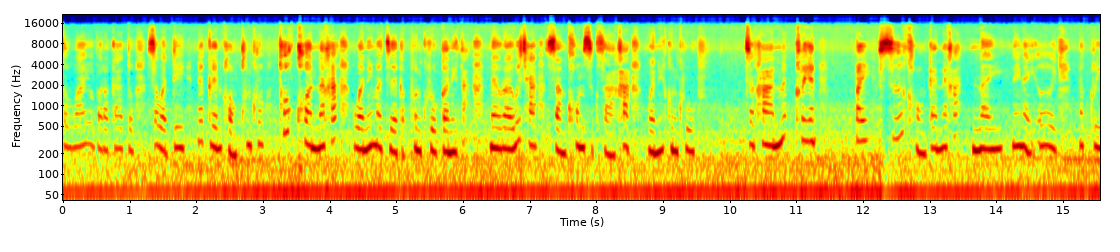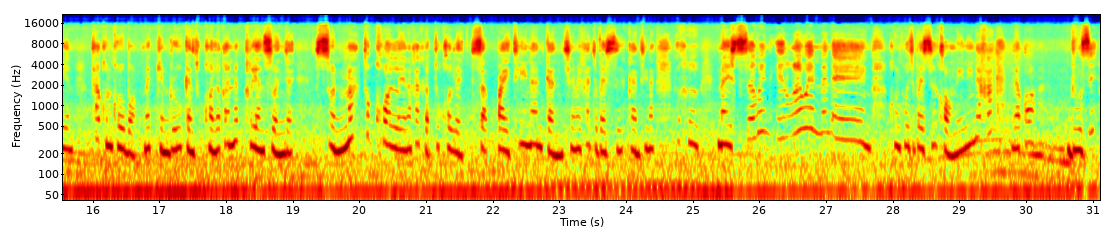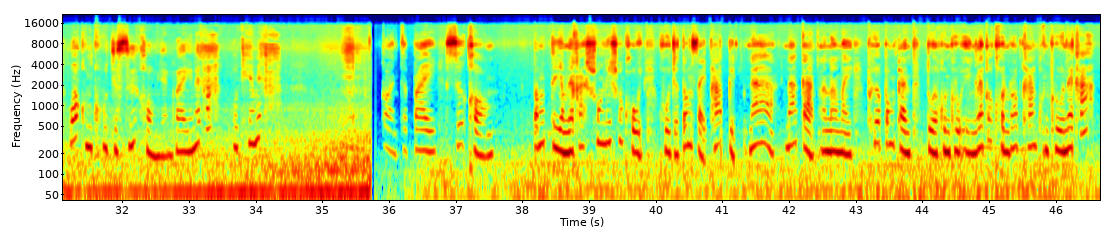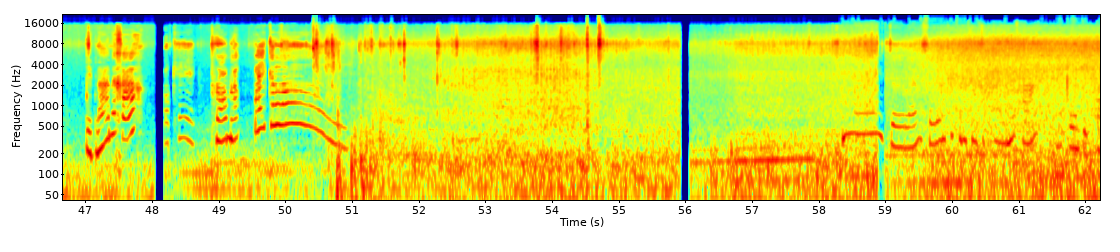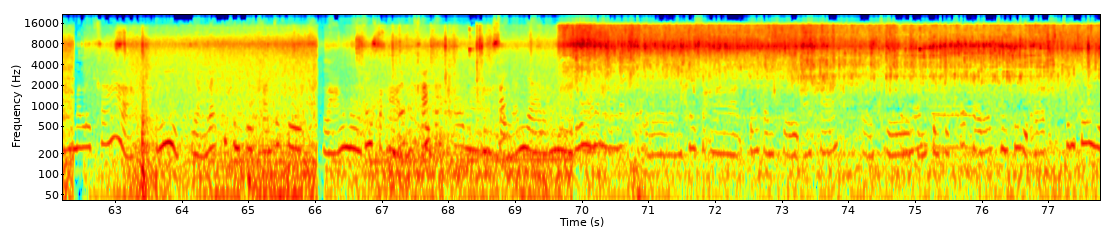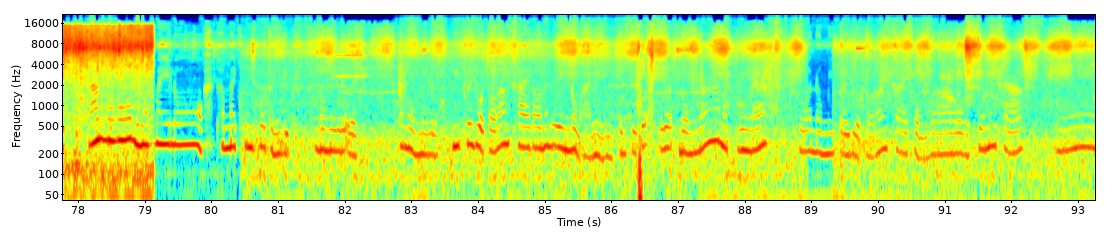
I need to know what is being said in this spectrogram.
ตุลลอฮิวบารากาตุสวัสดีนักเรียนของคุณครูทุกคนนะคะ วันนี้มาเจอกับคุณครูกนิตะในรายวิชาสังคมศึกษาค่ะ วันนี้คุณครูจะพานักเรียนไปซื้อของกันนะคะ ในในไหนเอ่ยนักเรียน ถ้าคุณครูบอกนักเรียนรู้กันทุกคนแล้วก็นักเรียนส่วนใหญ่ ส่วนมากทุกคนเลยนะคะเกือบทุกคนเลยจะไปที่นั่นกันใช่ไหมคะจะไปซื้อกันที่นั่นก็คือใน7 e เ e ่ e อนั่นเอง คุณครูจะไปซื้อของนี้นี้นะคะ แล้วก็ดูสิว่าคุณครูจะซื้อของอย่างไรนะคะ โอเคไหมคะ ก่อนจะไปซื้อของต้องเตรียมนะคะ ช่วงนี้ช่วงโควิดครูจะต้องใส่ผ้าปิดหน้า หน้ากากอนามัย เพื่อป้องกันตัวคุณครูเอง และก็คนรอบข้างคุณครูนะคะ ปิดหน้านะคะ โอเค พร้อมแล้ว ไปกันเลยนี่เจอแล้วเซเว่นที่คุณครูจะไปนะคะมาควรติดตามมาเลยค่ะ นี่อย่างแรกที่คุณครูทำก็คือ ล้างมือให้สะอาดนะคะเข้ามาใส่น้ำยาล้างมือด้วยนะคะล้างให้สะอาดป้องกันโควิดนะคะ เคทำคุณครูเข้าไปแล้วคุณครูหยิบอะไรคุณครูหยิบอ่านมนมไมโลทำไมคุณครูถึงหยิบนมไมโลเอ่ยขนมไมโลมีประโยชน์ต่อร่างกายเรานั่นเองนมอ่านี่คุณครูก็เลือกนมหน้ามากินนะเพราะว่านมมีประโยชน์ต่อร่างกายของเราใช่ไหมคะอืม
